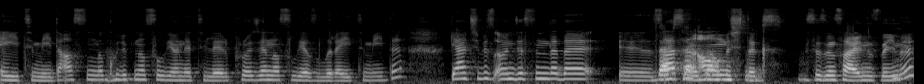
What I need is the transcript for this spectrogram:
eğitimiydi. Aslında kulüp nasıl yönetilir, proje nasıl yazılır eğitimiydi. Gerçi biz öncesinde de e, zaten almıştık. Sizin sayenizde yine.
